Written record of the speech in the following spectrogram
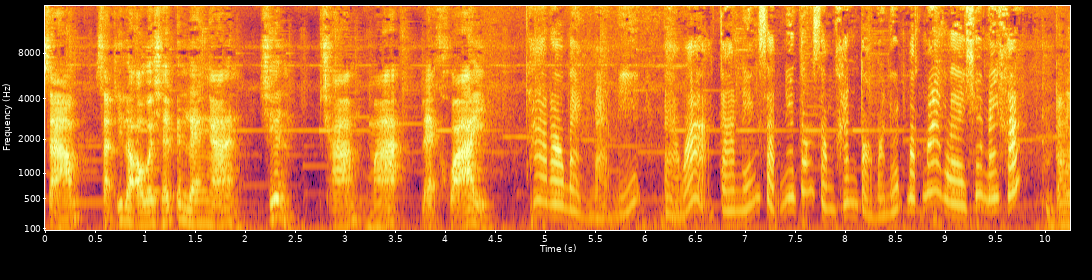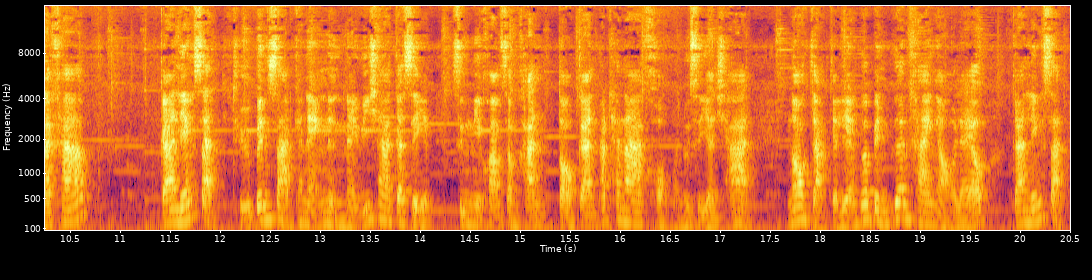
3. สัตว์ที่เราเอาไว้ใช้เป็นแรงงาน เช่น ช้าง ม้า และควาย ถ้าเราแบ่งแบบนี้ แต่ว่าการเลี้ยงสัตว์นี่ต้องสำคัญต่อมนุษย์มากๆเลยใช่ไหมคะ ถูกต้องแล้วครับ การเลี้ยงสัตว์ถือเป็นศาสตร์แขนงหนึ่งในวิชาเกษตร ซึ่งมีความสำคัญต่อการพัฒนาของมนุษยชาติ นอกจากจะเลี้ยงเพื่อเป็นเพื่อนคลายเหงาแล้ว การเลี้ยงสัตว์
